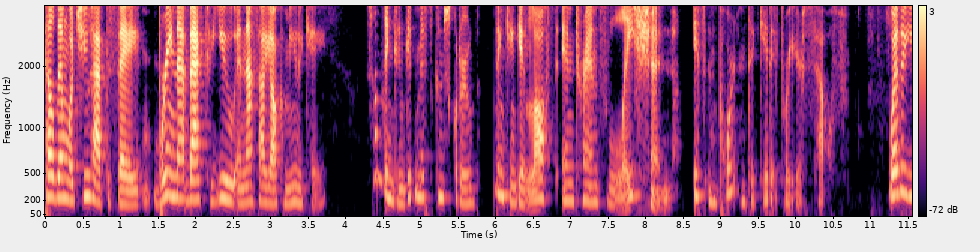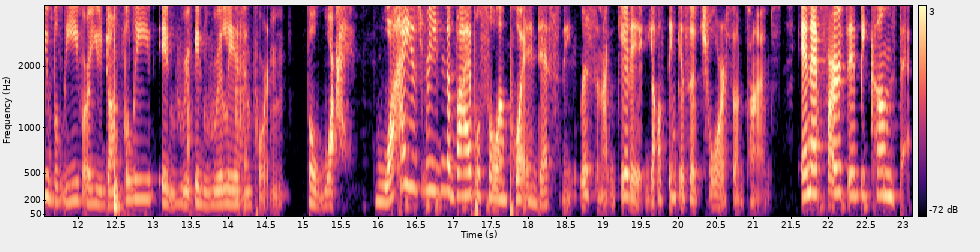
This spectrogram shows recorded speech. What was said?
tell them what you have to say, bring that back to you, and that's how y'all communicate. Something can get misconstrued, something can get lost in translation. It's important to get it for yourself. Whether you believe or you don't believe, it, re- it really is important. But why? Why is reading the Bible so important, Destiny? Listen, I get it. Y'all think it's a chore sometimes. And at first, it becomes that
